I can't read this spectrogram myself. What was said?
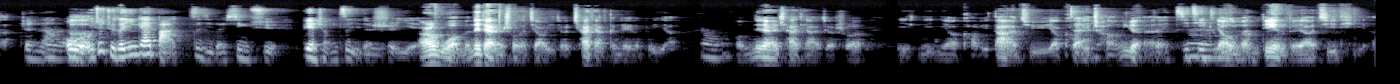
的，真的嗯，我我就觉得应该把自己的兴趣变成自己的事业。而我们那代人受的教育就恰恰跟这个不一样。嗯，我们那代人恰恰就说你你你要考虑大局，要考虑长远，对，集体嗯要主义嘛稳定，对，要集体啊。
